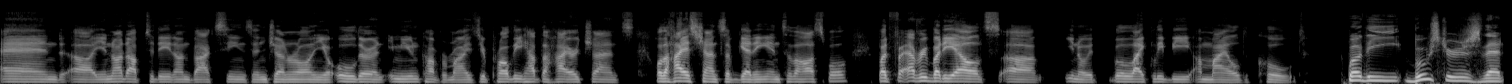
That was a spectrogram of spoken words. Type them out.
and uh, you're not up to date on vaccines in general and you're older and immune compromised, you probably have the higher chance or the highest chance of getting into the hospital. But for everybody else, uh, you know, it will likely be a mild cold. Well, the boosters that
